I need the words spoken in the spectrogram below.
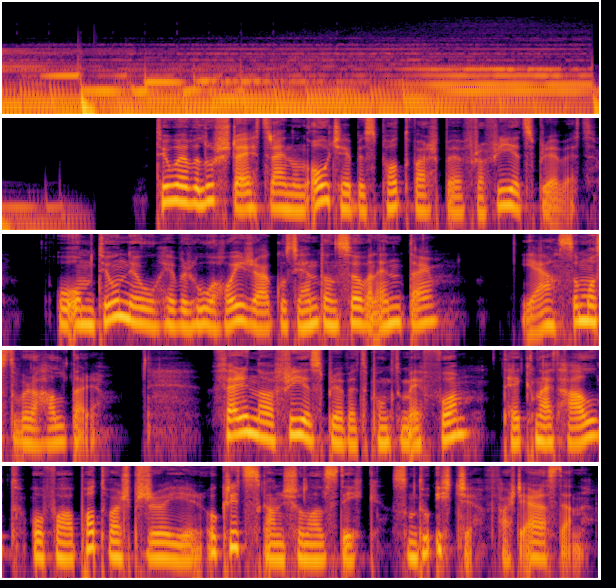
Tu hefur lusta etter einon åkjepes poddvarpe fra frihetsbrevet. Og om tu nu hefur hoa høyra hos hendan søvan endar, ja, så måste vera haldare. Færgen frihetsbrevet.fo, tekna et halt og få poddvarsprøyer og kritiska journalistikk som du ikkje fart i ærastene.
